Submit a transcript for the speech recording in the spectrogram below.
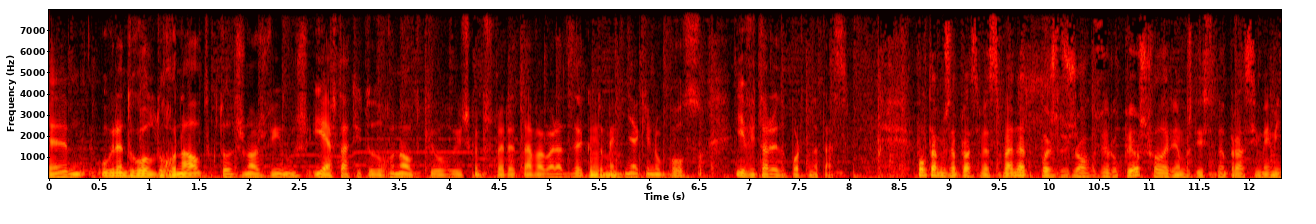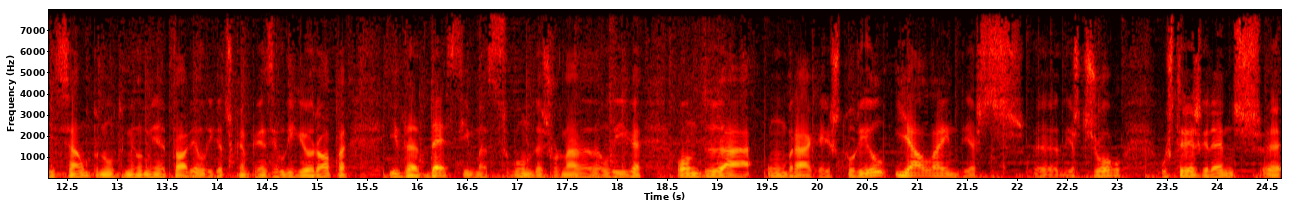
Um, o grande golo do Ronaldo, que todos nós vimos, e esta atitude do Ronaldo que o Luís Campos Pereira estava agora a dizer, que eu também tinha aqui no bolso, e a vitória do Porto na taça. Voltamos na próxima semana, depois dos Jogos Europeus. Falaremos disso na próxima emissão, penúltima eliminatória, Liga dos Campeões e Liga Europa, e da 12 jornada da Liga, onde há um Braga e Estoril, e além destes, eh, deste jogo, os três grandes eh,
